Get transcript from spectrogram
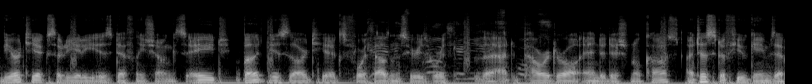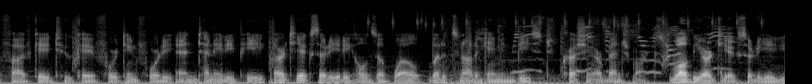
The RTX 3080 is definitely showing its age, but is the RTX 4000 series worth the added power draw and additional cost? I tested a few games at 5K, 2K, 1440, and 1080p. The RTX 3080 holds up well, but it's not a gaming beast, crushing our benchmarks. While the RTX 3080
